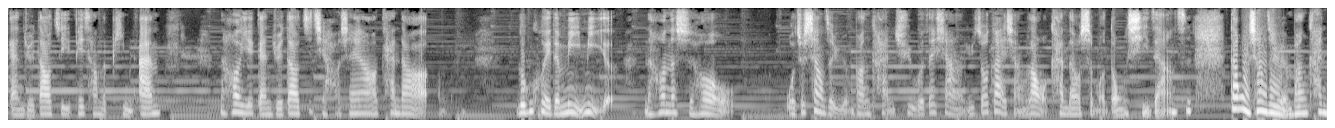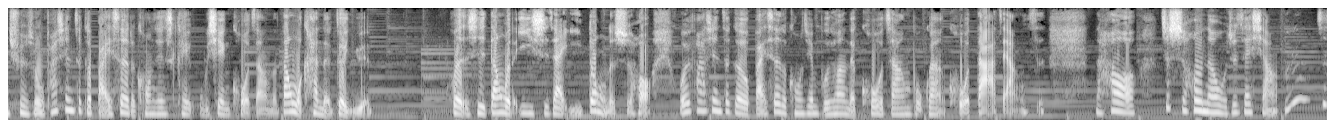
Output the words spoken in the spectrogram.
感觉到自己非常的平安，然后也感觉到自己好像要看到轮回的秘密了。然后那时候。我就向着远方看去，我在想宇宙到底想让我看到什么东西这样子。当我向着远方看去的时候，我发现这个白色的空间是可以无限扩张的。当我看得更远。或者是当我的意识在移动的时候，我会发现这个白色的空间不断的扩张，不断扩大这样子。然后这时候呢，我就在想，嗯，这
